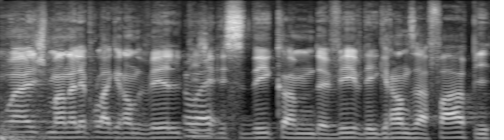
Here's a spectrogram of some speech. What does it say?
Moi, je m'en allais pour la grande ville, puis Ouais. j'ai décidé comme de vivre des grandes affaires, puis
